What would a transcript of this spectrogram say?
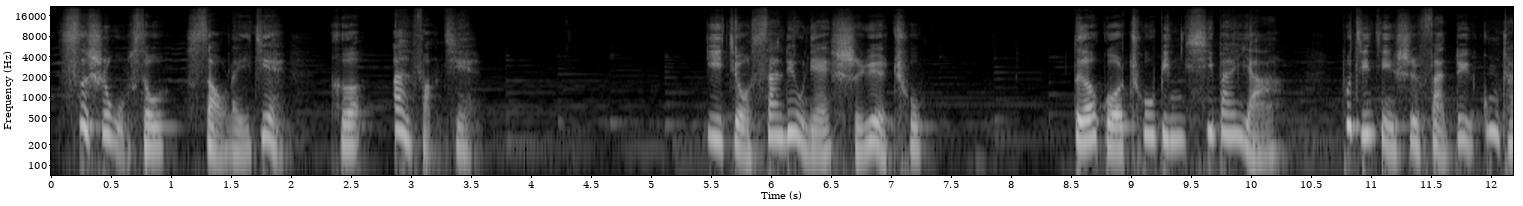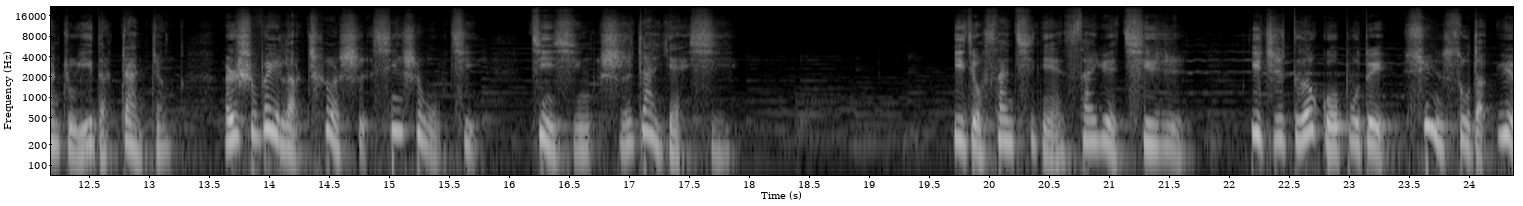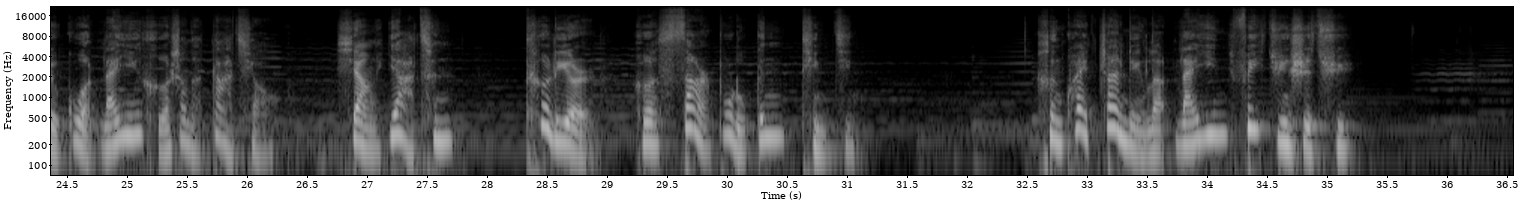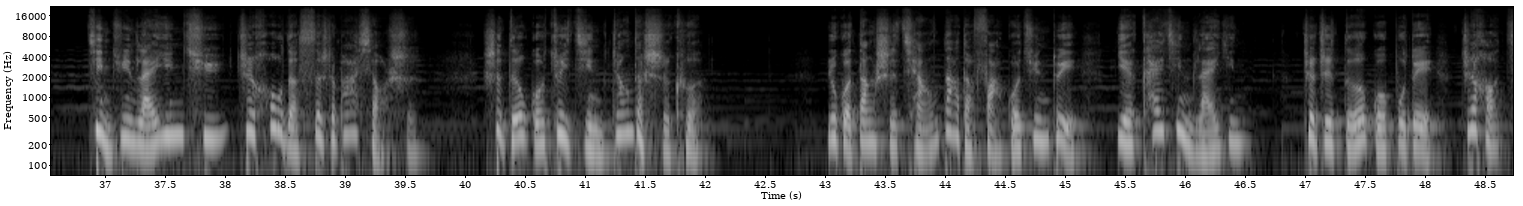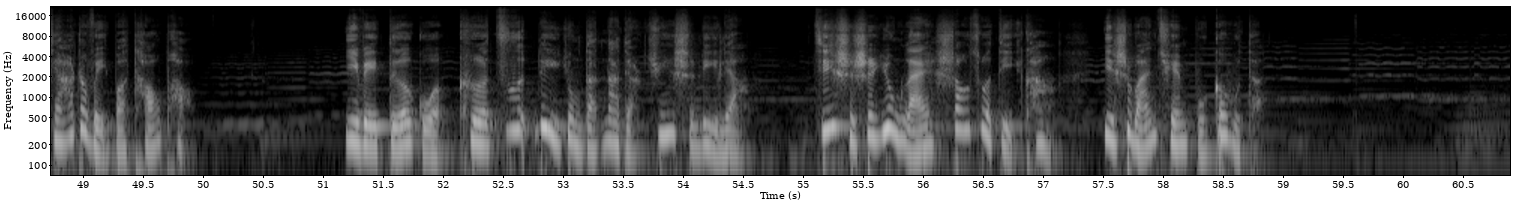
四十五艘扫雷舰和暗访舰。一九三六年十月初，德国出兵西班牙，不仅仅是反对共产主义的战争，而是为了测试新式武器，进行实战演习。一九三七年三月七日，一支德国部队迅速地越过莱茵河上的大桥，向亚琛、特里尔和萨尔布鲁根挺进，很快占领了莱茵非军事区。进军莱茵区之后的四十八小时，是德国最紧张的时刻。如果当时强大的法国军队也开进莱茵，这支德国部队只好夹着尾巴逃跑。因为德国可资利用的那点军事力量，即使是用来稍作抵抗，也是完全不够的。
